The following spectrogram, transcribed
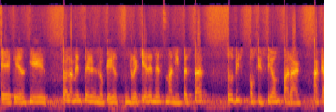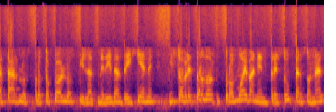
eh, y solamente lo que requieren es manifestar su disposición para acatar los protocolos y las medidas de higiene y sobre todo promuevan entre su personal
